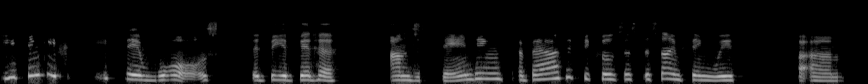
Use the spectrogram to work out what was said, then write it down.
Do you think if if there was, there'd be a better understanding about it? Because it's the same thing with um,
